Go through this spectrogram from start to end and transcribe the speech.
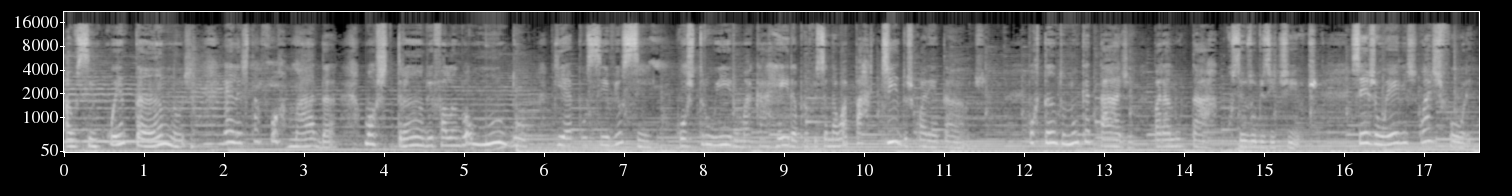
aos 50 anos, ela está formada, mostrando e falando ao mundo que é possível sim construir uma carreira profissional a partir dos 40 anos. Portanto, nunca é tarde para lutar por seus objetivos, sejam eles quais forem.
